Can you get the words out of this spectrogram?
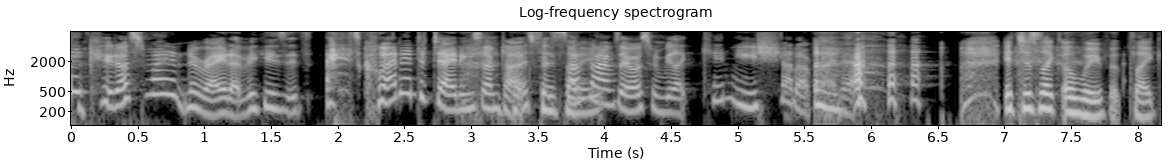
kudos to my narrator because it's it's quite entertaining sometimes. So but funny. sometimes I also want to be like, can you shut up right now? it's just like a loop. It's like,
